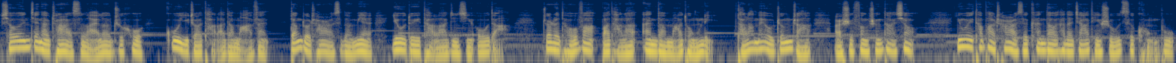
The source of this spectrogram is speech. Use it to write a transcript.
肖恩见到查尔斯来了之后，故意找塔拉的麻烦，当着查尔斯的面又对塔拉进行殴打，拽着头发把塔拉按到马桶里。塔拉没有挣扎，而是放声大笑，因为他怕查尔斯看到他的家庭是如此恐怖。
